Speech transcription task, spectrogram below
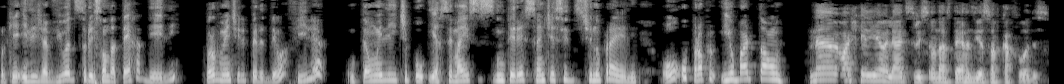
Porque ele já viu a destruição da terra dele, provavelmente ele perdeu a filha, então ele, tipo, ia ser mais interessante esse destino para ele. Ou o próprio Eobard Town. Não, eu acho que ele ia olhar a destruição das terras e ia só ficar foda-se.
